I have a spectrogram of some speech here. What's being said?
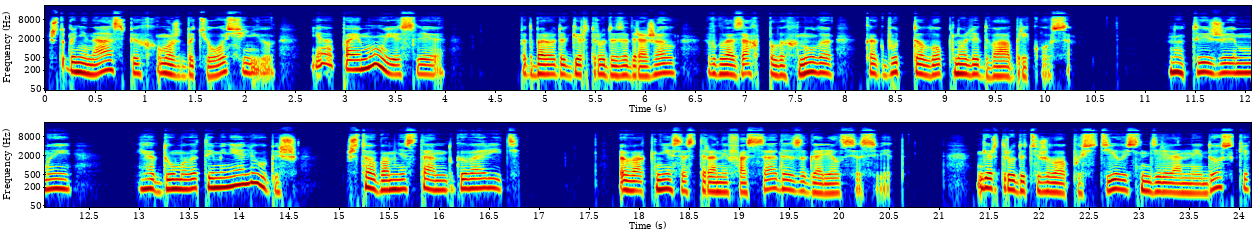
чтобы не наспех, может быть, осенью — я пойму, если...» Подбородок Гертруда задрожал, в глазах полыхнуло, как будто лопнули два абрикоса. «Но ты же мы... Я думала, ты меня любишь. Что обо мне станут говорить?» В окне со стороны фасада загорелся свет. Гертруда тяжело опустилась на деревянные доски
